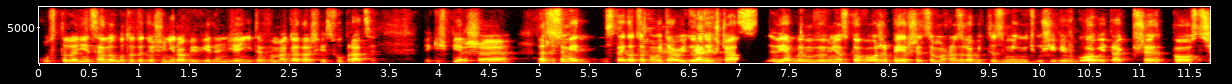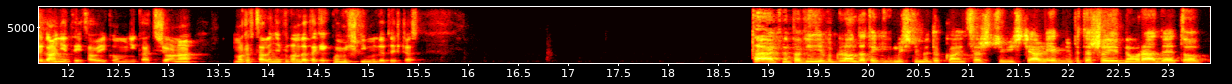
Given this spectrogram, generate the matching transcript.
ustalenie celu, bo to tego się nie robi w jeden dzień i to wymaga dalszej współpracy. Jakieś pierwsze. Znaczy, w sumie z tego, co powiedziałeś dotychczas, ja bym wywnioskował, że pierwsze, co można zrobić, to zmienić u siebie w głowie, tak? Prze postrzeganie tej całej komunikacji, że ona może wcale nie wygląda tak, jak my myślimy dotychczas. Tak, no pewnie nie wygląda tak, jak myślimy do końca, rzeczywiście, ale jak mnie pytasz o jedną radę, to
